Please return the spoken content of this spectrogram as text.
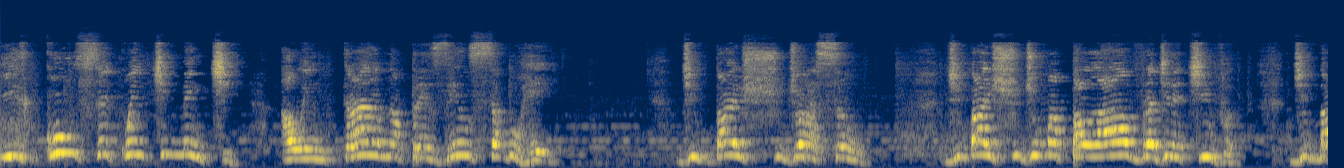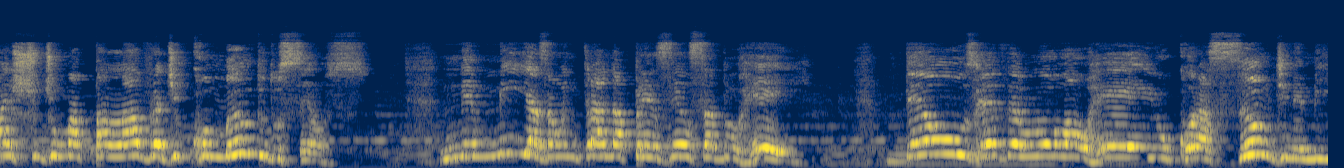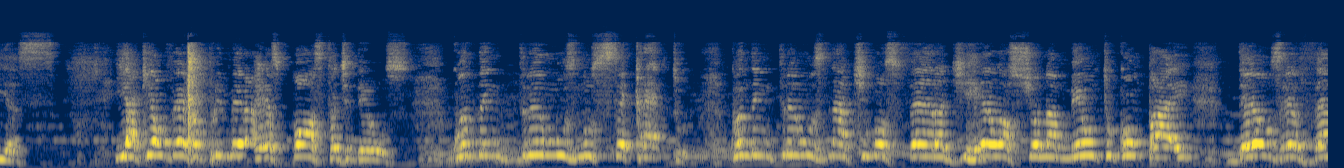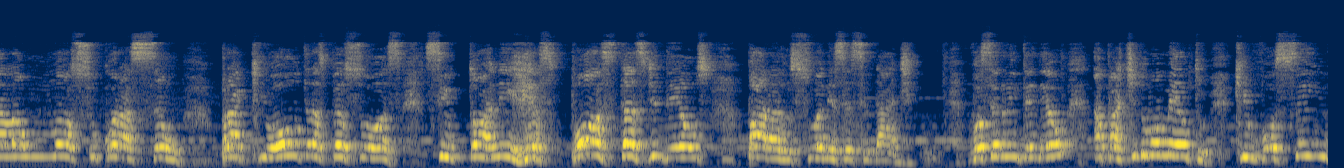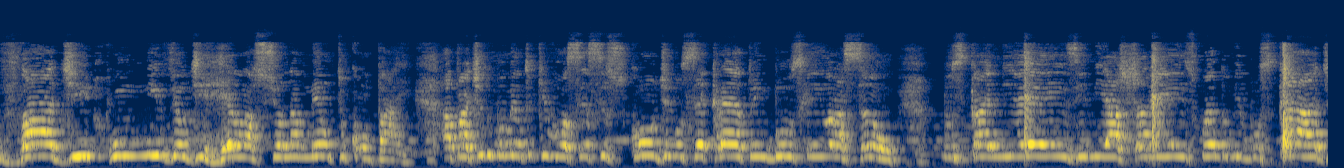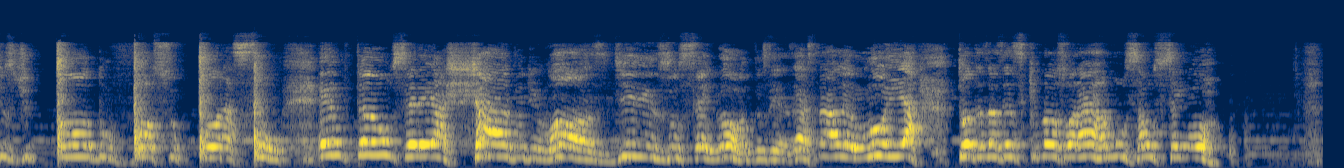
e, consequentemente, ao entrar na presença do rei, debaixo de oração, debaixo de uma palavra diretiva, debaixo de uma palavra de comando dos céus. Neemias, ao entrar na presença do rei, Deus revelou ao rei o coração de Neemias. E aqui eu vejo a primeira resposta de Deus. Quando entramos no secreto, quando entramos na atmosfera de relacionamento com o Pai, Deus revela o nosso coração para que outras pessoas se tornem respostas de Deus para a sua necessidade. Você não entendeu? A partir do momento que você invade um nível de relacionamento com o Pai, a partir do momento que você se esconde no secreto em busca em oração, buscai-me-eis e me achareis quando me buscardes de todo vosso coração. Então serei achado de vós, diz o Senhor dos Exércitos. Aleluia! Todas as vezes que nós orarmos ao Senhor,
